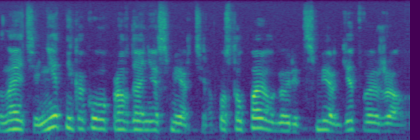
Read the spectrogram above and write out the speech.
Знаете, нет никакого оправдания смерти. Апостол Павел говорит, смерть, где твоя жало?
